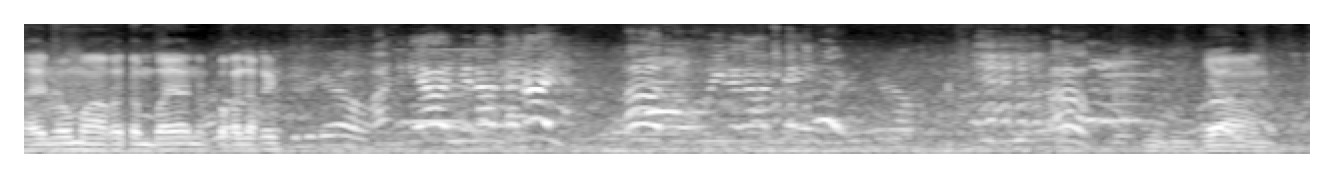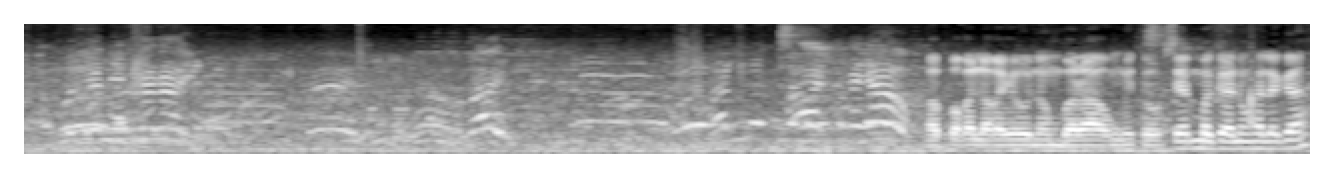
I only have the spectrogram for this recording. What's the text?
Ayan ho mga katambayan, napakalaki. Ah, sige yan, yun ang tatay. Ah, uuwi na lang din. Ah, Mhm, Yan. Napakalaki ho ng barakong ito. Sir, magkano halaga?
